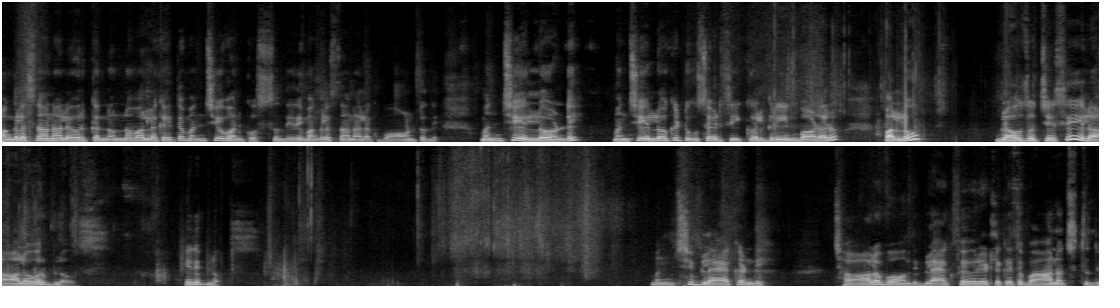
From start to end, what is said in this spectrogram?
మంగళ స్నానాలు ఎవరికన్నా ఉన్న వాళ్ళకైతే మంచిగా వస్తుంది ఇది మంగళ స్నానాలకు బాగుంటుంది. మంచి ఎల్లో అండి. మంచి ఎల్లోకి two sides equal green border పళ్ళు బ్లౌజ్ వచ్చేసి ఇలా ఆల్ ఓవర్ బ్లౌజ్. ఇది బ్లౌజ్. మంచి బ్లాక్ అండి. చాలా బాగుంది. బ్లాక్ ఫేవరెట్లకి అయితే బాగా నచ్చుతుంది.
